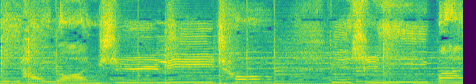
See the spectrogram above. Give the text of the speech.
理还乱世离愁别是一般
